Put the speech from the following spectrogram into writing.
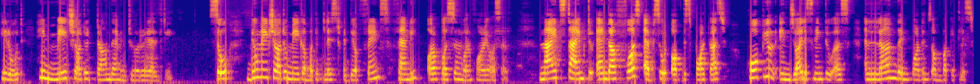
he wrote, he made sure to turn them into a reality. So, do make sure to make a bucket list with your friends, family, or a personal one for yourself. Now it's time to end our first episode of this podcast. Hope you'll enjoy listening to us and learn the importance of bucket list.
